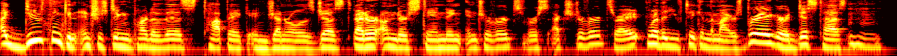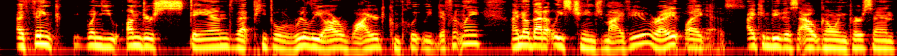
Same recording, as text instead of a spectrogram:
I do think an interesting part of this topic in general is just better understanding introverts versus extroverts, right? Whether you've taken the Myers Briggs or a DIS test, Mm-hmm. I think when you understand that people really are wired completely differently, I know that at least changed my view, right? Like Yes. I can be this outgoing person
